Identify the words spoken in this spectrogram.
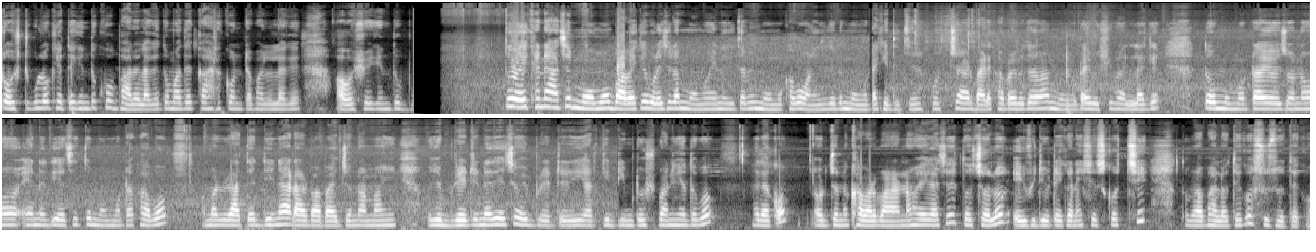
টোস্টগুলো খেতে কিন্তু খুব ভালো লাগে। তোমাদের কার কোনটা ভালো লাগে? অবশ্যই কিন্তু তো এখানে আছে মোমো। বাবাকে বলেছিলাম মোমো এনে দিতে। আমি মোমো খাব। অনেক ধরে মোমোটা খেতে ইচ্ছে করছে। আর বাইরে খাবারের ভিতরে আমার মোমোটাই বেশি ভালো লাগে। তো মোমোটাই ওই জন্য এনে দিয়েছে। তো মোমোটা খাব। আমার রাতের ডিনার আর বাবার জন্য আমি ওই যে ব্রেড এনে দিয়েছে। ওই ব্রেডেরই আর কি ডিম টোস্ট বানিয়ে দেবো। দেখো, ওর জন্য খাবার বানানো হয়ে গেছে। তো চলো এই ভিডিওটা এখানে শেষ করছি। তোমরা ভালো থেকো, সুস্থ থেকো।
